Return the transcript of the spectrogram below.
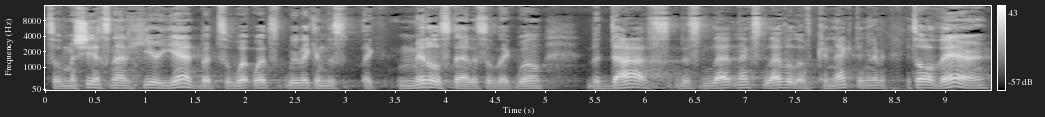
So Mashiach's not here yet. But so what? What's we're like in this like middle status of like well, the das, this le- next level of connecting and everything. It's all there.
